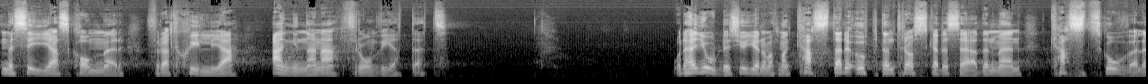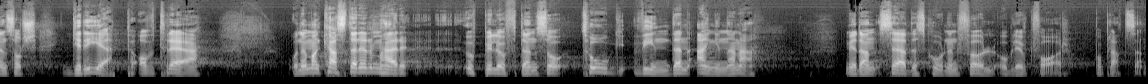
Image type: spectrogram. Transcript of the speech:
Messias kommer för att skilja agnarna från vetet. Och det här gjordes ju genom att man kastade upp den tröskade säden med en kastskovel, en sorts grep av trä. Och när man kastade de här upp i luften så tog vinden agnarna, medan sädeskornen föll och blev kvar på platsen.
